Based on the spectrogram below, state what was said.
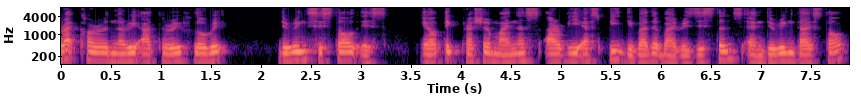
Right coronary artery flow rate during systole is aortic pressure minus RVSP divided by resistance and during diastole,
